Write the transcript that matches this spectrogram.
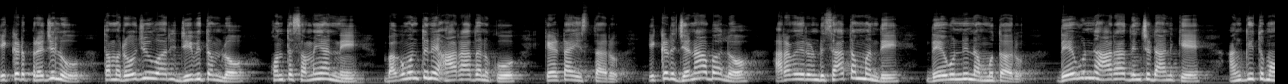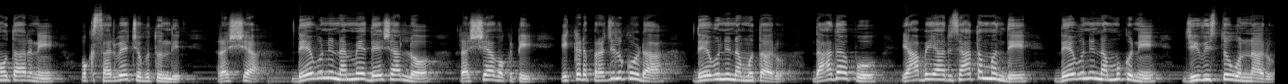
ఇక్కడ ప్రజలు తమ రోజువారీ జీవితంలో కొంత సమయాన్ని భగవంతుని ఆరాధనకు కేటాయిస్తారు. ఇక్కడ జనాభాలో అరవై రెండు శాతం మంది దేవుణ్ణి నమ్ముతారు. దేవుణ్ణి ఆరాధించడానికే అంకితం అవుతారని ఒక సర్వే చెబుతుంది. రష్యా. దేవుణ్ణి నమ్మే దేశాల్లో రష్యా ఒకటి. ఇక్కడ ప్రజలు కూడా దేవుణ్ణి నమ్ముతారు. దాదాపు యాభై ఆరు శాతం మంది దేవుణ్ణి నమ్ముకుని జీవిస్తూ ఉన్నారు.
